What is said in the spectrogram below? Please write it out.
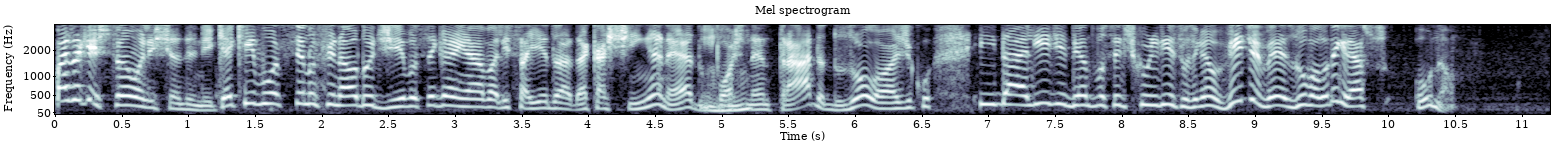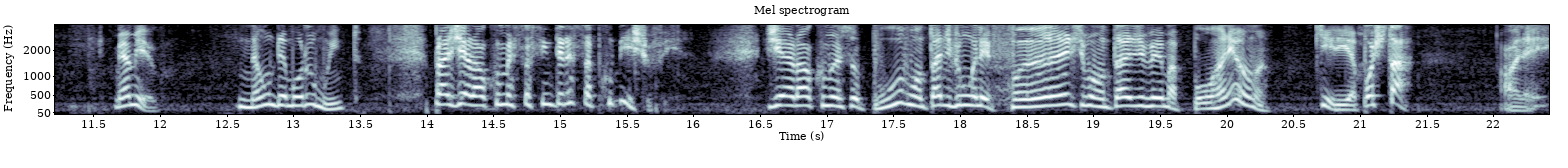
Mas a questão, Alexandre Nick, é que você, no final do dia, você ganhava ali, saía da, da caixinha, né? Do poste na entrada do zoológico, e dali de dentro você descobriria se você ganhou 20 vezes o valor do ingresso ou não. Meu amigo, não demorou muito pra geral começar a se interessar por bicho, filho. Geral começou, pô, vontade de ver um elefante, vontade de ver, mas porra nenhuma. Queria apostar. Olha aí.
